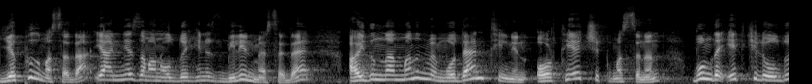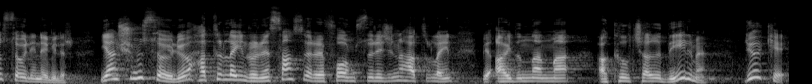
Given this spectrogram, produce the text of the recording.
yapılmasa da yani ne zaman olduğu henüz bilinmese de aydınlanmanın ve modernitenin ortaya çıkmasının bunda etkili olduğu söylenebilir. Yani şunu söylüyor, hatırlayın Rönesans ve Reform sürecini hatırlayın. Bir aydınlanma, akıl çağı değil mi? Diyor ki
